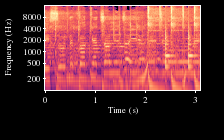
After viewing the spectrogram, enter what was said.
खाली सुन के चल जाइए।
